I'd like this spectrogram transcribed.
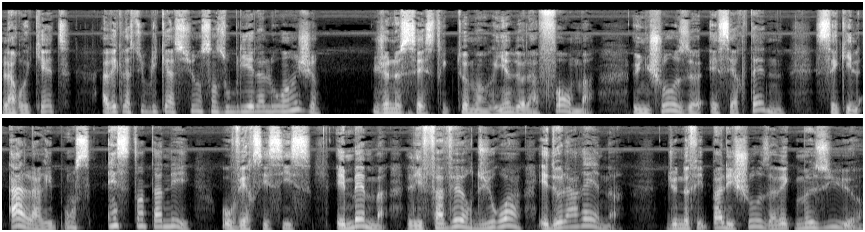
la requête, avec la supplication sans oublier la louange, je ne sais strictement rien de la forme. Une chose est certaine, c'est qu'il a la réponse instantanée au verset 6, et même les faveurs du roi et de la reine. Dieu ne fait pas les choses avec mesure.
